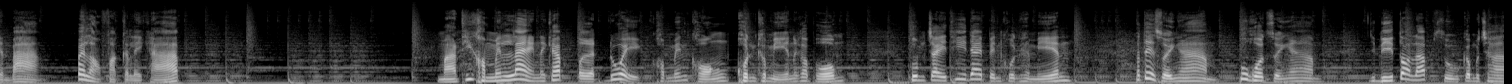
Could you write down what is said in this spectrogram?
กันบ้าง ไปลองฟังกันเลยครับ มาที่คอมเมนต์แรกนะครับ เปิดด้วยคอมเมนต์ของคนเขมรนะครับผม ภูมิใจที่ได้เป็นคนเขมรประเทศสวยงาม ผู้คนสวยงาม ยินดีต้อนรับสู่กัมพูชา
